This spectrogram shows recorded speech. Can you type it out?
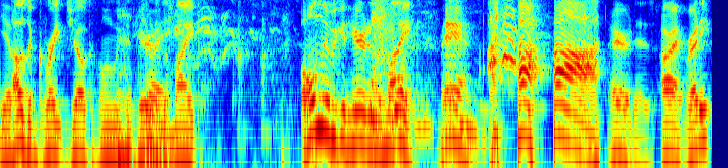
Yep. That was a great joke. If only we could hear it in the mic. If only we could hear it in the mic, man. there it is. All right, ready?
